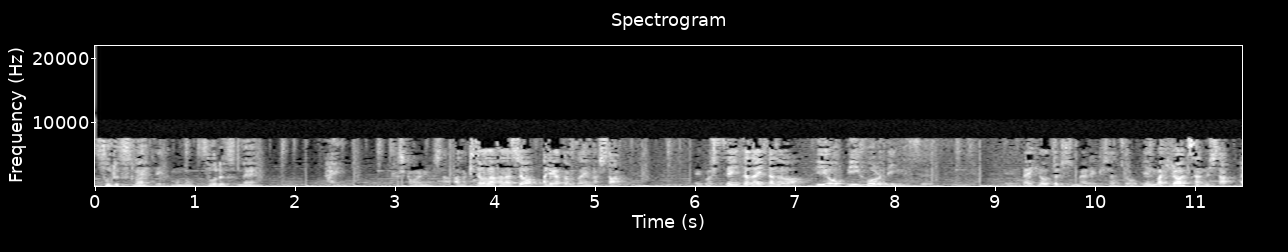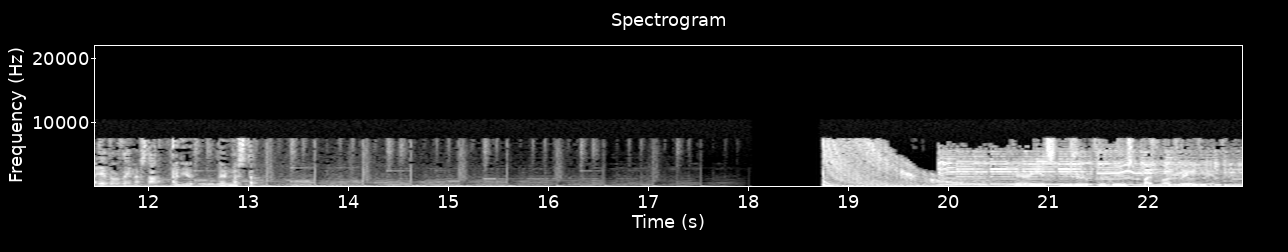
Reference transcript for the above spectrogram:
そうですねって。いくものそうですね。はい。かしこまりました。あの、貴重な話をありがとうございました。えーご出演いただいたのは POP ホールディングス、えー代表取締役社長、現場博明さんでした。ありがとうございました。ありがとうございました。Various leader produced by Plug Radio. は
